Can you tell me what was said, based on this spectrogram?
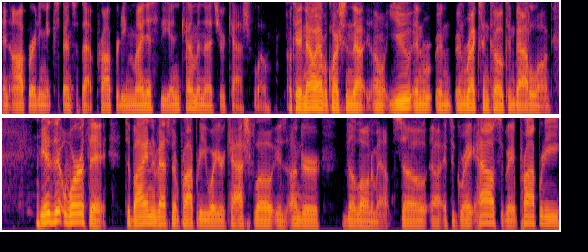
an operating expense with that property minus the income, and that's your cash flow. Okay, now I have a question that uh, you and, and and Rex and Co can battle on is it worth it to buy an investment property where your cash flow is under the loan amount so uh, it's a great house a great property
